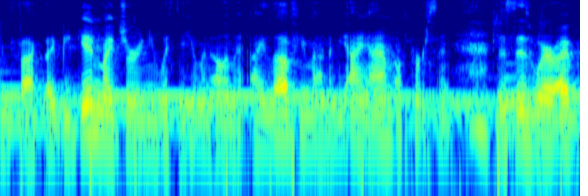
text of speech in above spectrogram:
in fact i begin my journey with the human element i love humanity i am a person this is where i've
